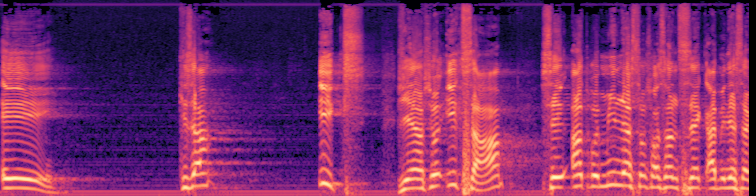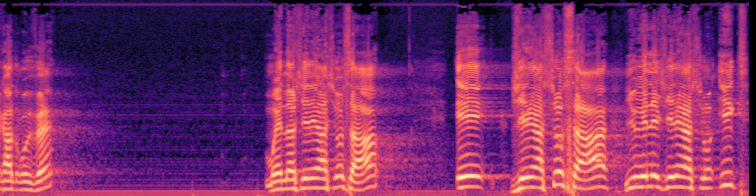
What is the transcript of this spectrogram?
et qui ça? X. Génération X, c'est entre 1965 à 1980. Moi, dans la génération ça. Et génération ça, il y aurait les générations X,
